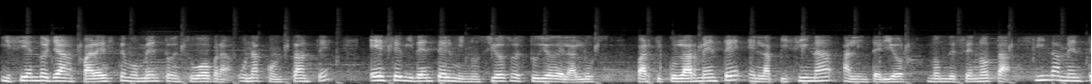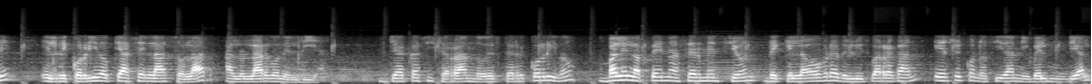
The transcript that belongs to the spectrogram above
Y siendo ya para este momento en su obra una constante, es evidente el minucioso estudio de la luz, particularmente en la piscina al interior, donde se nota finamente el recorrido que hace la solar a lo largo del día. Ya casi cerrando este recorrido, Vale la pena hacer mención de que la obra de Luis Barragán es reconocida a nivel mundial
